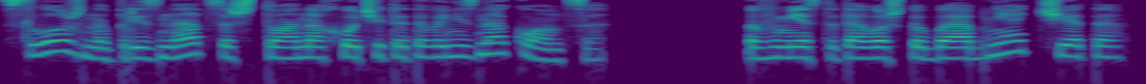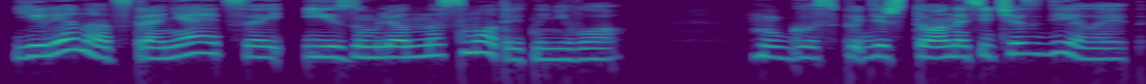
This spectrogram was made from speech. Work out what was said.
сложно признаться, что она хочет этого незнакомца. Вместо того, чтобы обнять Чета, Елена отстраняется и изумленно смотрит на него. Господи, что она сейчас делает?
